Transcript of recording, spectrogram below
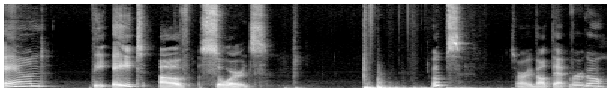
And the Eight of Swords. Oops. Sorry about that, Virgo.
